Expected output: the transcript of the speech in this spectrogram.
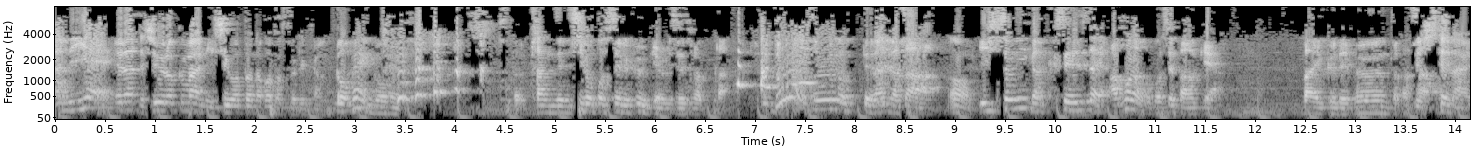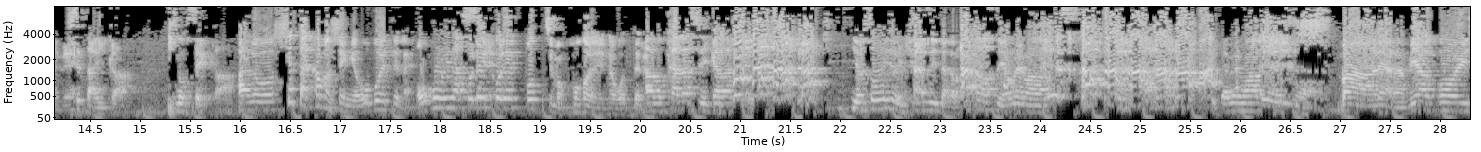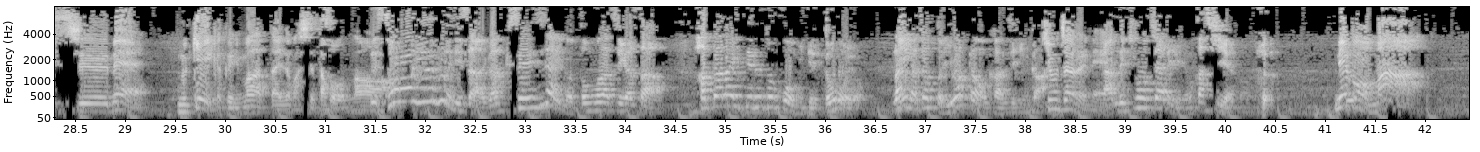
なんで言えんえ、だって収録前に仕事のことするから。ごめんごめん。ちょっと完全に仕事してる風景を見せてしまった。どうそういうのってなんかさ、うん。一緒に学生時代アホなことしてたわけやん。バイクでブーンとかさ。してないね。してたいか。気のせいか。あの、してたかもしれんけど覚えてない。思い出すこれ、これ、ポッチも心に残ってる。あの、悲しい悲しい。予想以上に傷ついたから、話すやめます。やめます。まあ、あれやな、琵琶湖一周ね、無計画に回ったりとかしてたもんな。で、そういう風にさ、学生時代の友達がさ、働いてるとこを見てどうよ。なんかちょっと違和感を感じひんか。気持ち悪いね。なんで気持ち悪いのおかしいやろ。でもまあ、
